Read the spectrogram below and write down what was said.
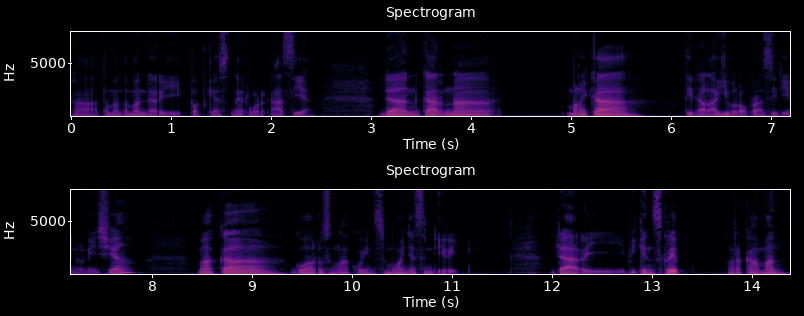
uh, teman-teman dari Podcast Network Asia. Dan karena mereka tidak lagi beroperasi di Indonesia, maka gue harus ngelakuin semuanya sendiri. Dari bikin skrip, rekaman,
